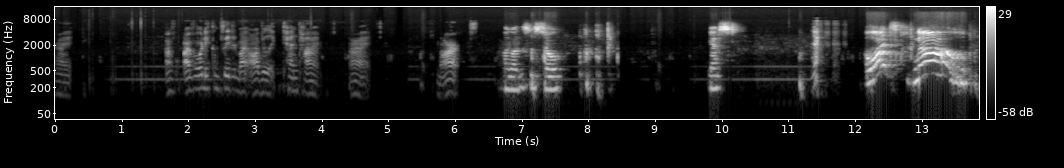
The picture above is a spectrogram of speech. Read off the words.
Alright. I've, I've already completed my obby like 10 times. Alright. Smart. Oh my god, this is so. Yes. what? No.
